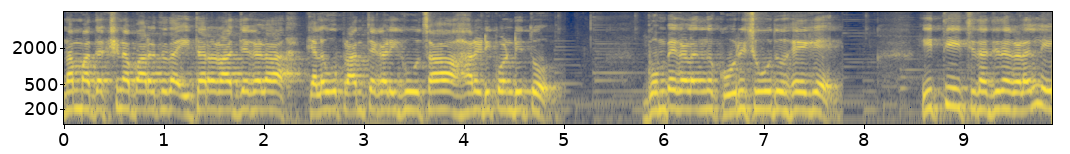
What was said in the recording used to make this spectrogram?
ನಮ್ಮ ದಕ್ಷಿಣ ಭಾರತದ ಇತರ ರಾಜ್ಯಗಳ ಕೆಲವು ಪ್ರಾಂತ್ಯಗಳಿಗೂ ಸಹ ಹರಡಿಕೊಂಡಿತು. ಗೊಂಬೆಗಳನ್ನು ಕೂರಿಸುವುದು ಹೇಗೆ? ಇತ್ತೀಚಿನ ದಿನಗಳಲ್ಲಿ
